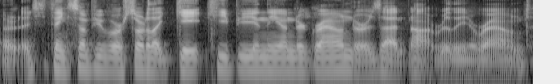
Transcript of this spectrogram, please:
I know, do you think some people are sort of like gatekeepy in the underground or is that not really around?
